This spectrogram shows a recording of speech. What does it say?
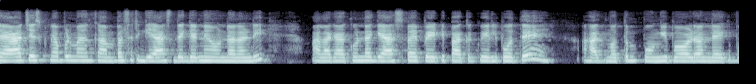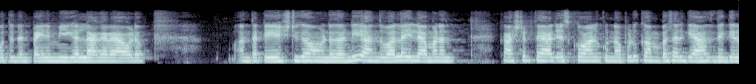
తయారు చేసుకున్నప్పుడు మనం కంపల్సరీ గ్యాస్ దగ్గరనే ఉండాలండి. అలా కాకుండా గ్యాస్ పై పెట్టి పక్కకు వెళ్ళిపోతే అది మొత్తం పొంగిపోవడం లేకపోతే దానిపైన మీగల్లాగా రావడం అంత టేస్ట్గా ఉండదండి. అందువల్ల ఇలా మనం కస్టర్డ్ తయారు చేసుకోవాలనుకున్నప్పుడు కంపల్సరీ గ్యాస్ దగ్గర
